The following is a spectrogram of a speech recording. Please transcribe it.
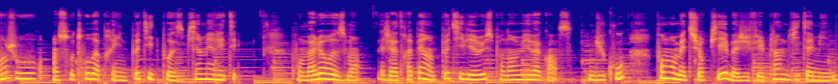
Bonjour, on se retrouve après une petite pause bien méritée. Bon, malheureusement, j'ai attrapé un petit virus pendant mes vacances. Du coup, pour m'en mettre sur pied, bah, j'ai fait plein de vitamines.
